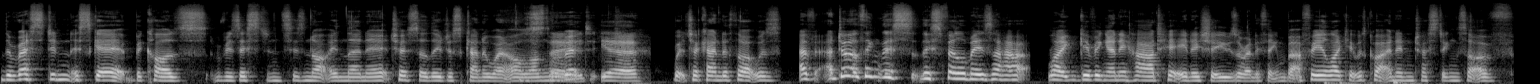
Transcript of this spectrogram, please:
the rest didn't escape because resistance is not in their nature. So they just kind of went all along with it Yeah. which I kind of thought was. I've, I don't think this this film is uh, like giving any hard hitting issues or anything, but I feel like it was quite an interesting sort of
